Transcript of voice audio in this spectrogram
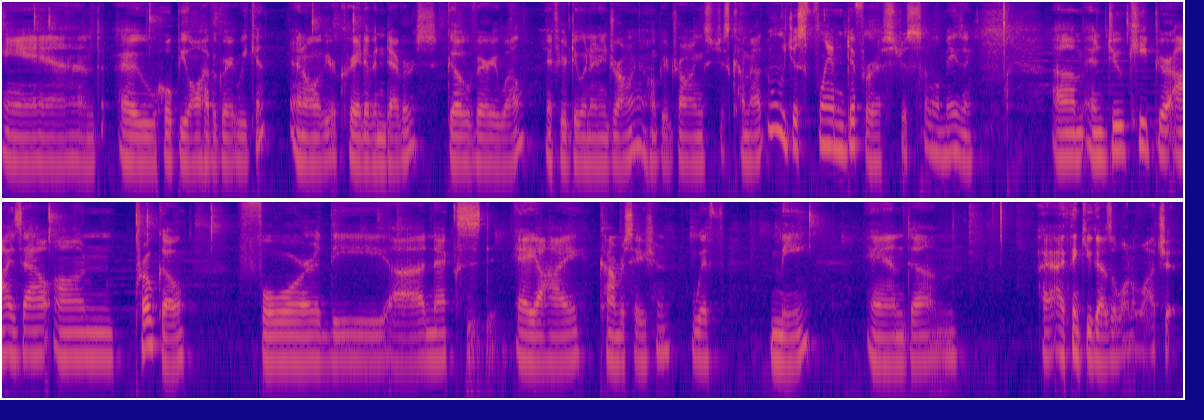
and I hope you all have a great weekend and all of your creative endeavors go very well. If you're doing any drawing, I hope your drawings just come out, ooh, just flamdiferous, just so amazing. Um, and do keep your eyes out on Proko for the uh, next AI conversation with me. And um, I, I think you guys will want to watch it.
